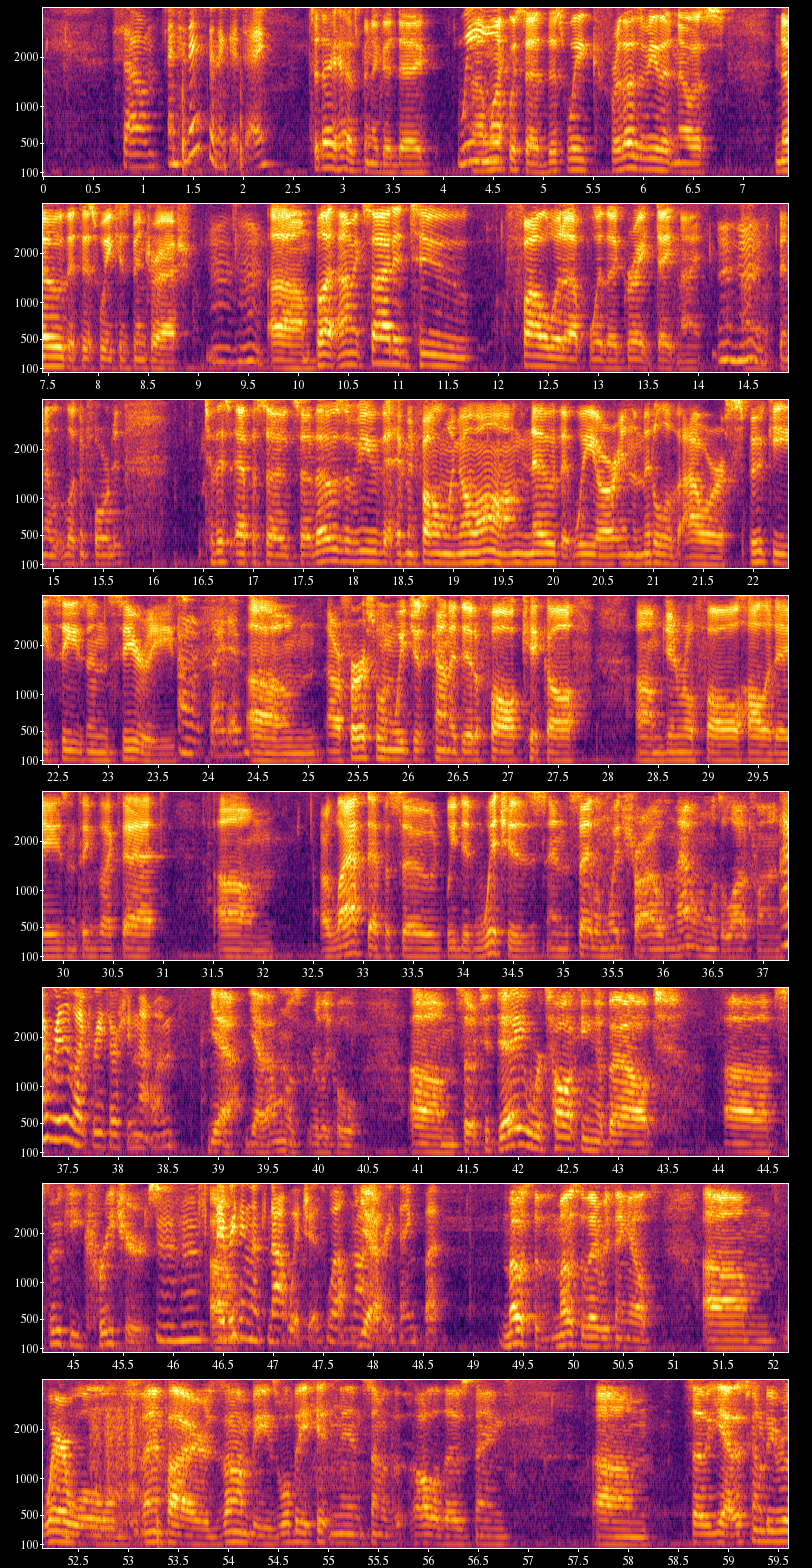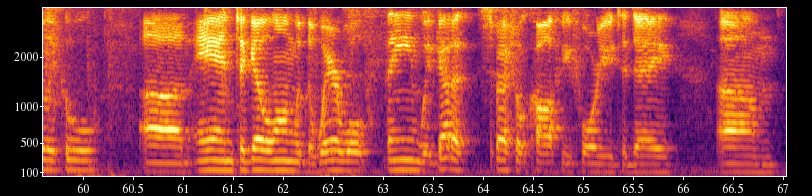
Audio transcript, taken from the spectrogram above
So, and today's been a good day. Today has been a good day. We Um, like we said, this week, for those of you that know us, know that this week has been trash. Mm-hmm. Um, but I'm excited to follow it up with a great date night. Mm-hmm. I've been looking forward to, to this episode. So, those of you that have been following along know that we are in the middle of our spooky season series. I'm excited. Um, our first one, we just kind of did a fall kickoff, um, general fall holidays and things like that. Um, our last episode, we did witches and the Salem witch trials, and that one was a lot of fun. I really liked researching that one. Yeah, yeah, that one was really cool. Um, so today we're talking about uh, spooky creatures. Um, everything that's not witches. Well, not yeah. everything, but most of most of everything else. Um, werewolves, vampires, zombies. We'll be hitting in some of the, all of those things. Um, so yeah, that's going to be really cool. Um, and to go along with the werewolf theme, we've got a special coffee for you today. Um,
